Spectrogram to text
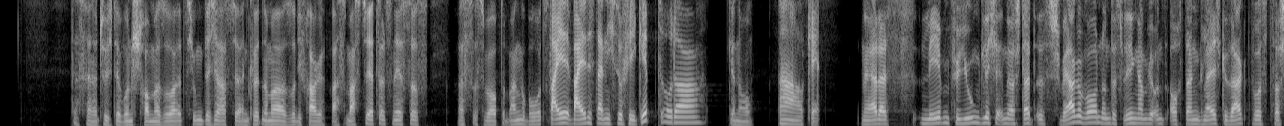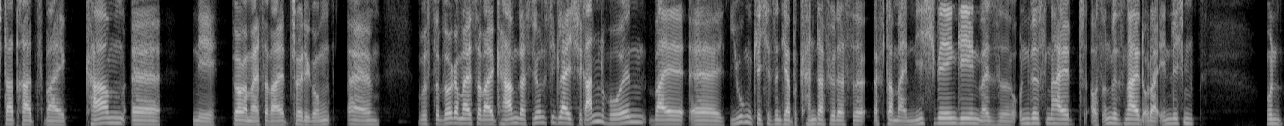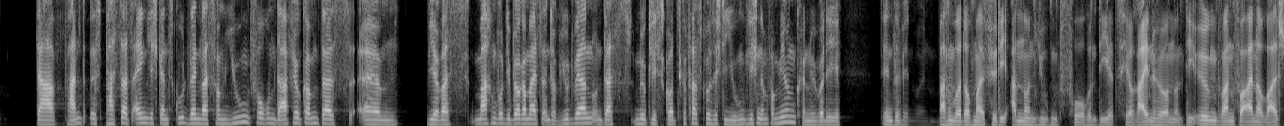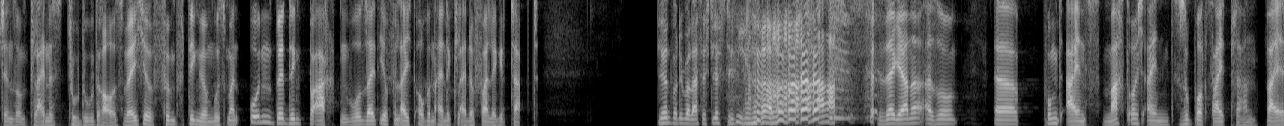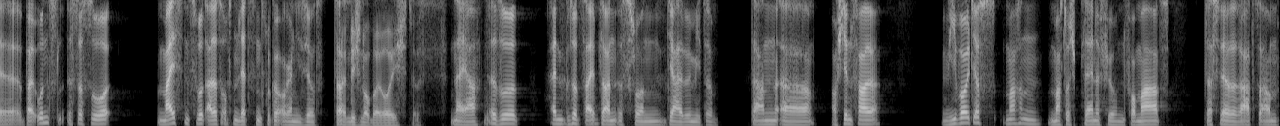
Das wäre natürlich der Wunschtraum. Also als Jugendlicher hast du ja in Köthen immer so die Frage, was machst du jetzt als nächstes? Was ist überhaupt im Angebot? Weil, weil es da nicht so viel gibt oder? Genau. Ah, okay. Naja, das Leben für Jugendliche in der Stadt ist schwer geworden und deswegen haben wir uns auch dann gleich gesagt, wo es zur Stadtratswahl kam, äh, nee, Bürgermeisterwahl, Entschuldigung, ähm, wo es zur Bürgermeisterwahl kam, dass wir uns die gleich ranholen, weil äh, Jugendliche sind ja bekannt dafür, dass sie öfter mal nicht wählen gehen, weil sie Unwissenheit, aus Unwissenheit oder ähnlichem. Und da fand es, passt das eigentlich ganz gut, wenn was vom Jugendforum dafür kommt, dass ähm, wir was machen, wo die Bürgermeister interviewt werden und das möglichst kurz gefasst, wo sich die Jugendlichen informieren können über die, den sie wählen wollen. Machen wir doch mal für die anderen Jugendforen, die jetzt hier reinhören und die irgendwann vor einer Wahl stehen, so ein kleines To-Do draus. Welche fünf Dinge muss man unbedingt beachten? Wo seid ihr vielleicht auch in eine kleine Falle getappt? Die Antwort überlasse ich dir, Steve. Sehr gerne. Also äh, Punkt 1, macht euch einen super Zeitplan, weil bei uns ist das so, meistens wird alles auf den letzten Drücker organisiert. Das, ja, nicht nur bei euch. Das naja, also ein guter Zeitplan ist schon die halbe Miete. Dann äh, auf jeden Fall, wie wollt ihr es machen? Macht euch Pläne für ein Format, das wäre ratsam.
